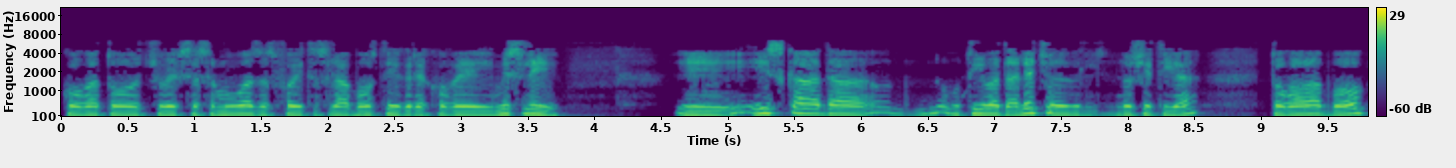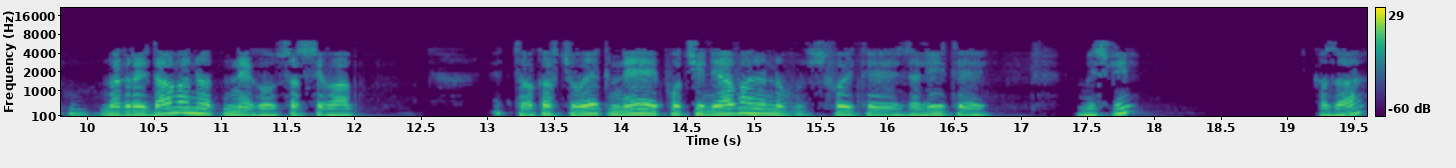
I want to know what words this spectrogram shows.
когато човек се срамува за своите слабости, грехове и мисли и иска да отива далеч от лошития, тогава Бог награждава над него с севаб. Такъв човек не подчинява на своите залите мисли. Каза,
